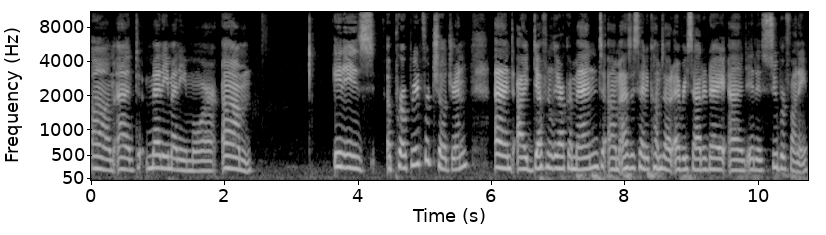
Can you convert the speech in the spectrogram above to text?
um, and many many more. Um, it is appropriate for children and i definitely recommend um, as i said it comes out every saturday and it is super funny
